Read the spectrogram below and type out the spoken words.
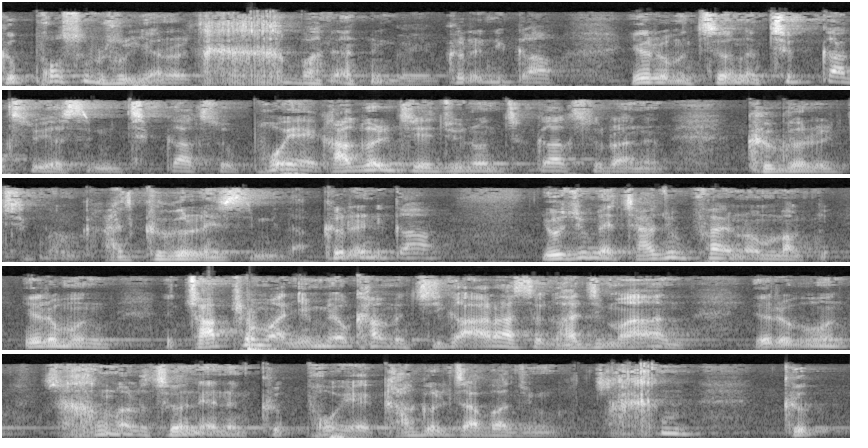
그 포술 훈련을 다 받았는 거예요. 그러니까 여러분 저는 즉각수였습니다. 즉각수 포에 각을 재주는 즉각수라는 그거를 지금 그걸 했습니다. 그러니까 요즘에 자주파에는 막 여러분 좌표만 입력하면 지가 알아서 가지만 여러분 정말로 전에는 그 포에 각을 잡아주는 거 참그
